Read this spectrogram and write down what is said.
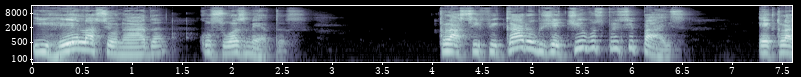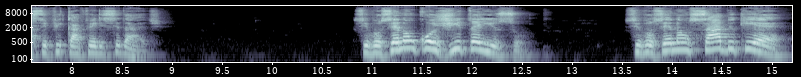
e relacionada com suas metas. Classificar objetivos principais é classificar felicidade. Se você não cogita isso, se você não sabe o que é,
